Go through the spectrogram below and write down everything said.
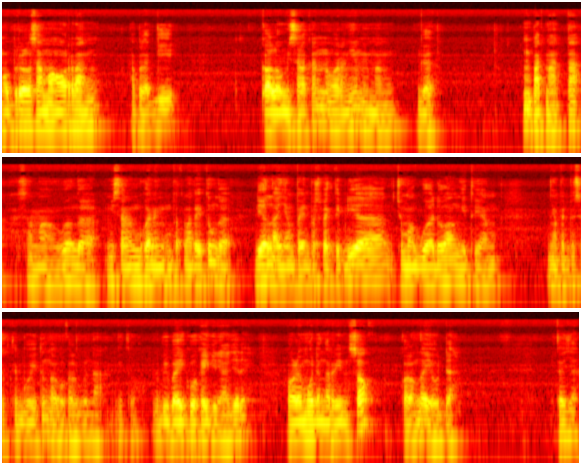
ngobrol sama orang apalagi kalau misalkan orangnya memang nggak empat mata sama gue nggak misalnya bukan yang empat mata itu nggak dia nggak nyampein perspektif dia cuma gue doang gitu yang nyampein perspektif gue itu nggak bakal guna gitu. Lebih baik gue kayak gini aja deh. Kalau mau dengerin sok kalau nggak ya udah. Itu aja.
